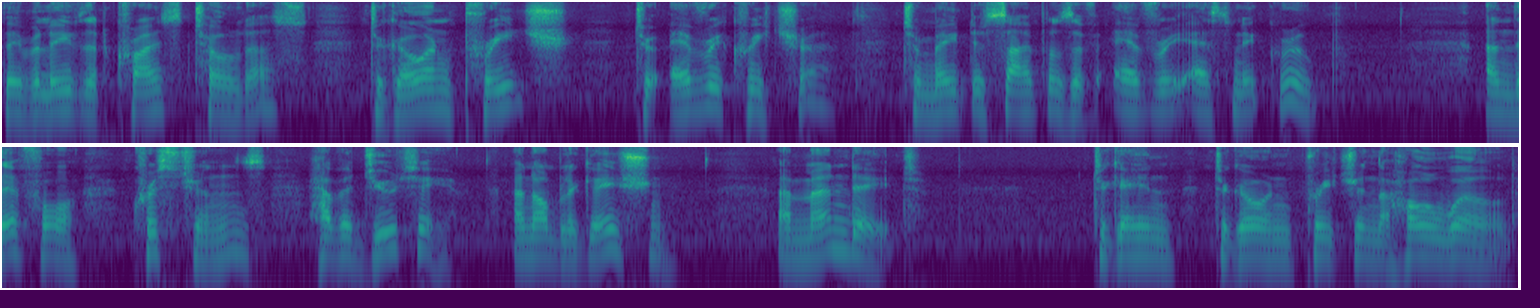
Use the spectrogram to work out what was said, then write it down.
They believe that Christ told us to go and preach to every creature, to make disciples of every ethnic group. And therefore, Christians have a duty an obligation, a mandate to gain to go and preach in the whole world.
